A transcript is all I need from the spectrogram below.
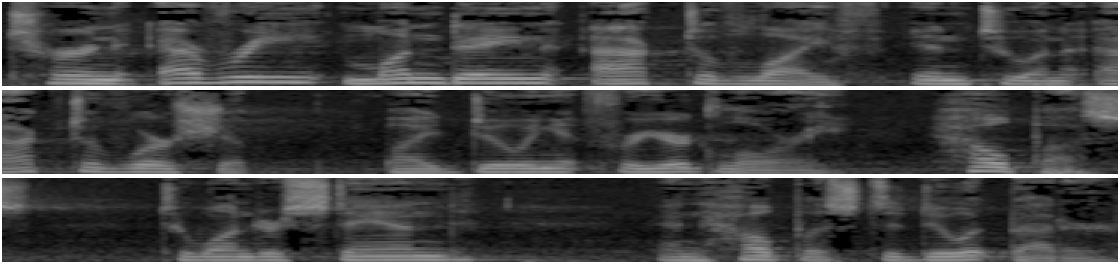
turn every mundane act of life into an act of worship by doing it for your glory. Help us to understand and help us to do it better.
